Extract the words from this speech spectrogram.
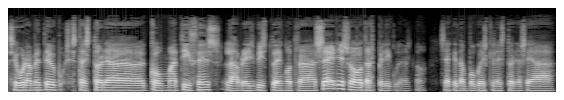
seguramente pues esta historia con matices la habréis visto en otras series o otras películas, ¿no? O sea que tampoco es que la historia sea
